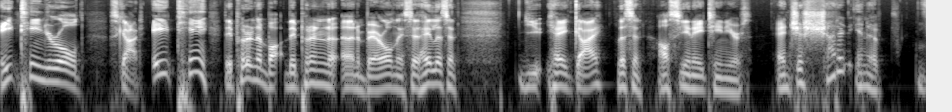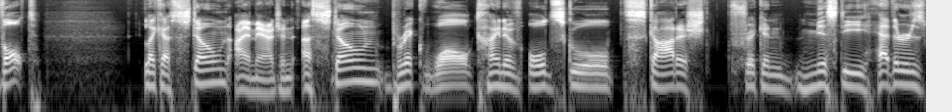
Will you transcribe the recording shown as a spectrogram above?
18 year old Scotch. 18. They put it in a they put it in a, in a barrel and they said, "Hey, listen, you, hey guy, listen, I'll see you in 18 years." And just shut it in a vault like a stone, I imagine, a stone brick wall kind of old school Scottish freaking misty heathers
